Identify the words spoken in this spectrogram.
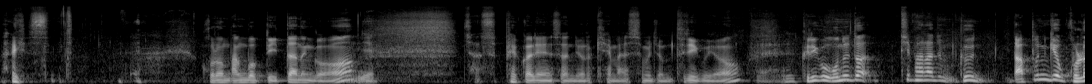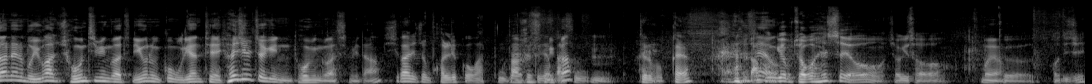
알겠습니다. 그런 방법도 있다는 거. 예. 자 스펙 관련해서는 이렇게 말씀을 좀 드리고요. 네. 그리고 오늘도 팁 하나 좀 그 나쁜 기업 골라내는 뭐 이거 아주 좋은 팁인 것 같은데 이거는 꼭 우리한테 현실적인 도움인 것 같습니다. 시간이 좀 걸릴 것 같은데 아, 그냥 그렇습니까? 말씀 음. 들어볼까요? 나쁜 기업 저거 했어요. 저기서 뭐요? 그 어디지?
